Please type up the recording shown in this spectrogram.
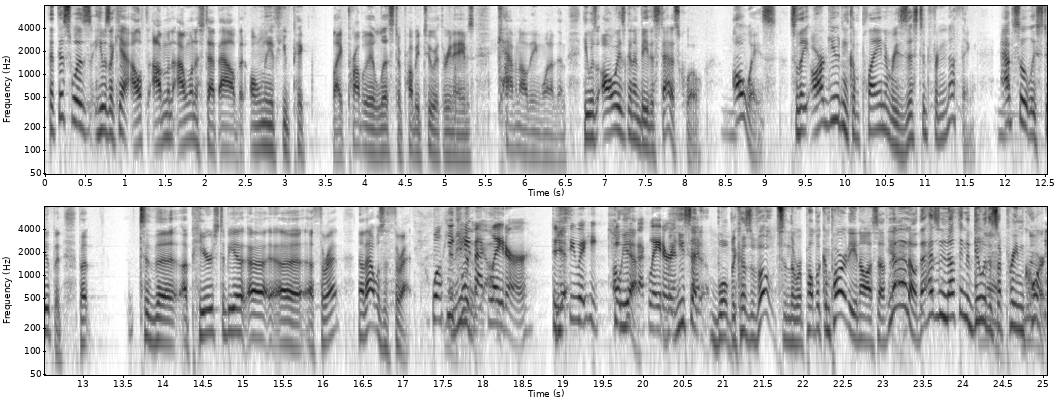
That this was he was like, yeah, I'll, I'm gonna, I want to step out, but only if you pick like probably a list of probably two or three names, Kavanaugh being one of them. He was always going to be the status quo, always. So they argued and complained and resisted for nothing. Absolutely stupid. But to the appears to be a, a, a threat. No, that was a threat. Well, he and came even, back later did yeah. you see what he, he oh, yeah. back later? he said, said, well, because of votes and the Republican Party and all that stuff. Yeah. No, no, no. That has nothing to do with the Supreme Court.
